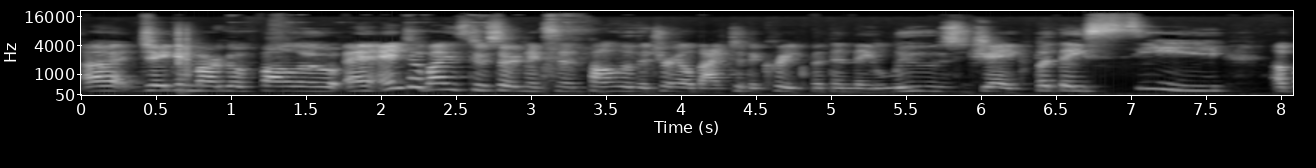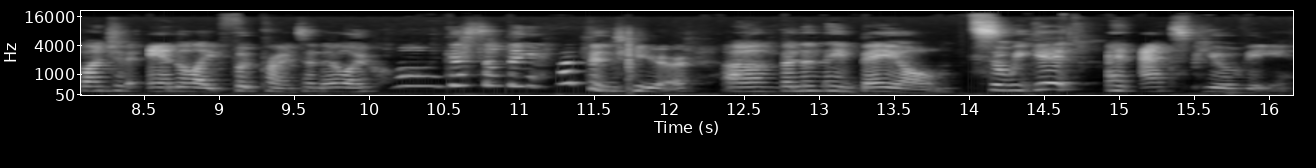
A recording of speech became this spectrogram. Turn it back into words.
uh, Jake and Marco follow, and, and Tobias to a certain extent follow the trail back to the creek, but then they lose Jake. But they see a bunch of Andalite footprints, and they're like, oh, I guess something happened here. Um, but then they bail. So we get an Ax POV.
